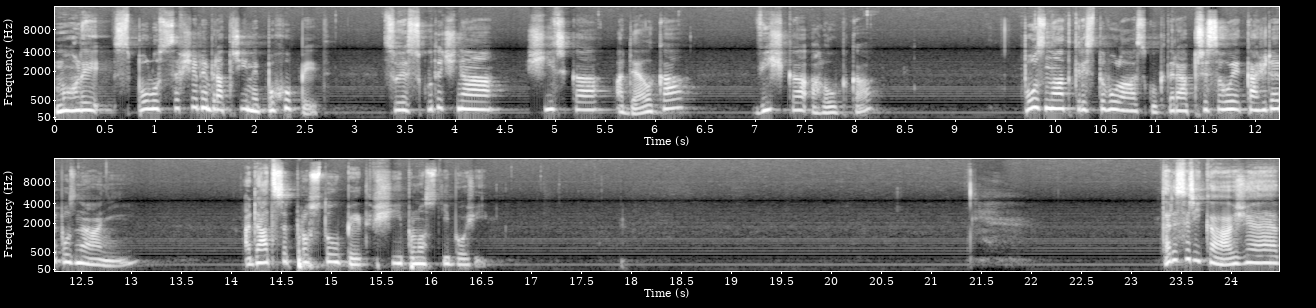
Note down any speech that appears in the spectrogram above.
mohli spolu se všemi bratřími pochopit, co je skutečná šířka a délka, výška a hloubka, poznat Kristovu lásku, která přesahuje každé poznání a dát se prostoupit vší plností Boží. Tady se říká, že,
